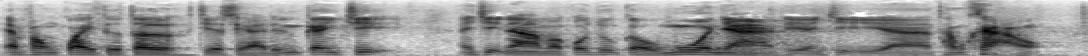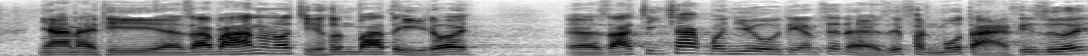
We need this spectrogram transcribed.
em phong quay từ từ chia sẻ đến các anh chị. Anh chị nào mà có nhu cầu mua nhà thì anh chị à, tham khảo. Nhà này thì à, giá bán nó chỉ hơn 3 tỷ thôi. À, giá chính xác bao nhiêu thì em sẽ để dưới phần mô tả phía dưới.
